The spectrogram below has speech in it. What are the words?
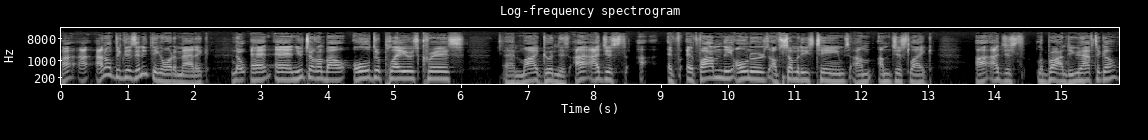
I, I, I don't think there's anything automatic. Nope. And and you're talking about older players, Chris. And my goodness, I, I just I, if if I'm the owners of some of these teams, I'm I'm just like, I, I just LeBron, do you have to go?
